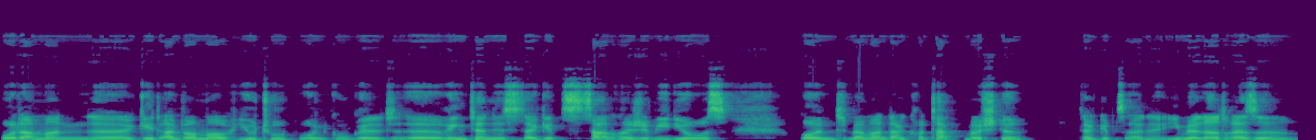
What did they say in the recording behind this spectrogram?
oder man äh, geht einfach mal auf YouTube und googelt äh, Ringtennis. Da gibt's zahlreiche Videos und wenn man dann Kontakt möchte, dann gibt's eine E-Mail-Adresse,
